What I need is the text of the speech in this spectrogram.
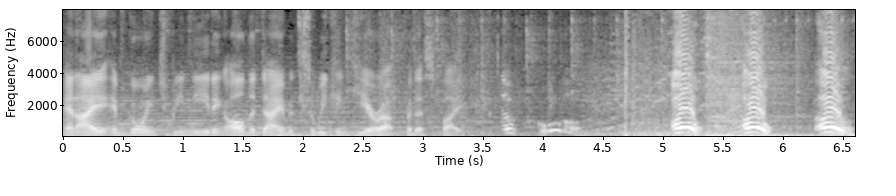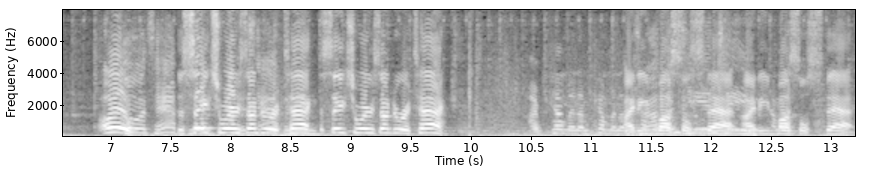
and I am going to be needing all the diamonds so we can gear up for this fight. So cool. Oh! Oh! Oh! Oh, Oh! it's the sanctuary's It's under attack! The sanctuary's under attack! I'm coming. I'm coming. I'm I need coming. muscle TNT. stat. I need muscle stat.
